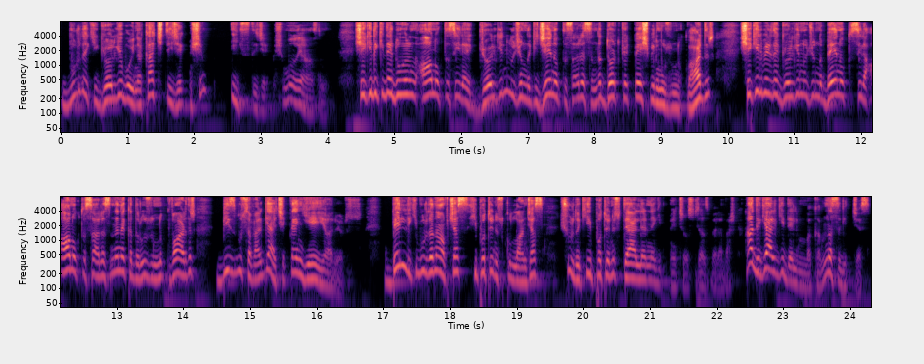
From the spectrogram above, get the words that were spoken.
buradaki gölge boyuna kaç diyecekmişim? X diyecekmişim. Bunu yazdım. Şekil 2'de duvarın A noktası ile gölgenin ucundaki C noktası arasında 4 kök 5 birim uzunluk vardır. Şekil 1'de gölgenin ucunda B noktası ile A noktası arasında ne kadar uzunluk vardır? Biz bu sefer gerçekten Y'yi arıyoruz. Belli ki burada ne yapacağız? Hipotenüs kullanacağız. Şuradaki hipotenüs değerlerine gitmeye çalışacağız beraber. Hadi gel gidelim bakalım nasıl gideceğiz.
